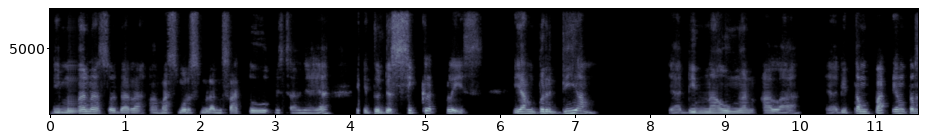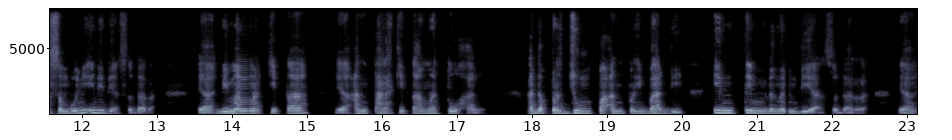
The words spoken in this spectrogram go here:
di mana saudara ah, Mazmur 91 misalnya ya, itu the secret place yang berdiam ya di naungan Allah ya di tempat yang tersembunyi ini dia saudara ya di mana kita ya antara kita sama Tuhan ada perjumpaan pribadi intim dengan dia saudara ya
